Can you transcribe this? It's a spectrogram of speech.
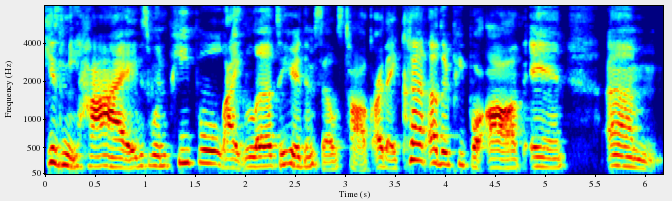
gives me hives when people like love to hear themselves talk or they cut other people off and um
